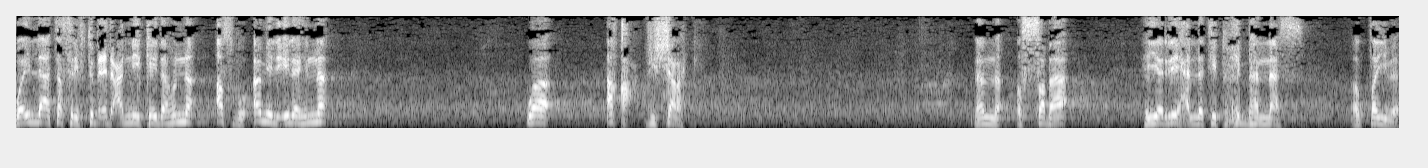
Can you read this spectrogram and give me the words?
وإلا تصرف تبعد عني كيدهن أصب أمل إليهن وأقع في الشرك. لأن الصبا هي الريح التي تحبها الناس الطيبة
